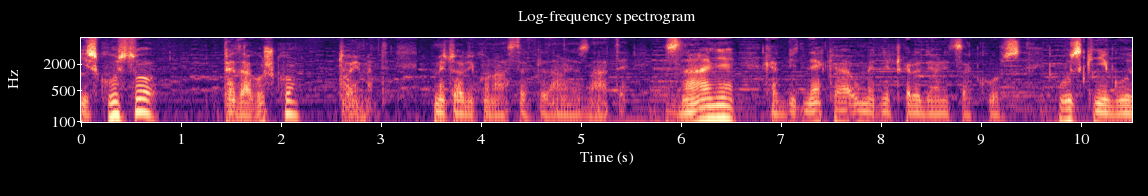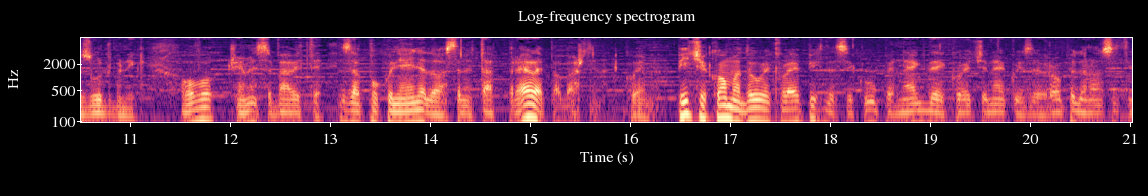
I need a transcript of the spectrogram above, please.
Iskustvo pedagoško, to imate. Metodiku nastave predavanja znate. Znanje, kad bi neka umetnička radionica, kurs, uz knjigu, uz učbenik, ovo čime se bavite, za pokoljenja da ostane ta prelepa baština ima. Piće komada uvek lepih da se kupe negde koje će neko iz Evrope donositi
